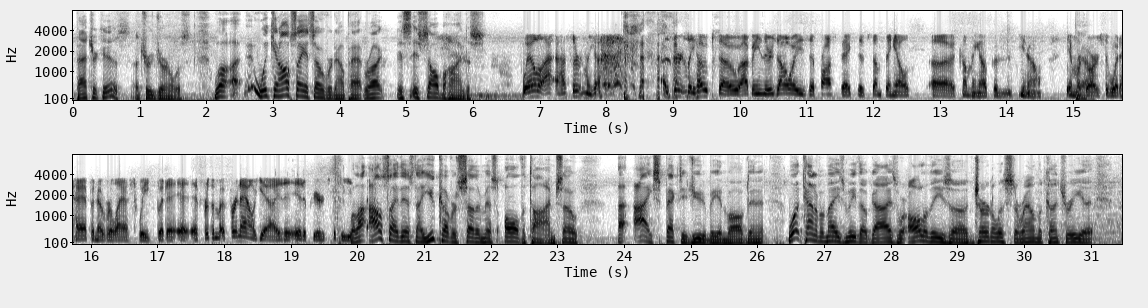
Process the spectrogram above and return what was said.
Patrick is a true journalist. Well, uh, we can all say it's over now, Pat. Right? It's it's all behind us. Well, I, I certainly, I certainly hope so. I mean, there's always a prospect of something else uh, coming up, and you know, in Yeah. regards to what happened over last week. But uh, uh, for the for now, yeah, it, it appears to be. Well, I, I'll say this now. You cover Southern Miss all the time, so uh, I expected you to be involved in it. What kind of amazed me, though, guys, were all of these uh, journalists around the country. Uh,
